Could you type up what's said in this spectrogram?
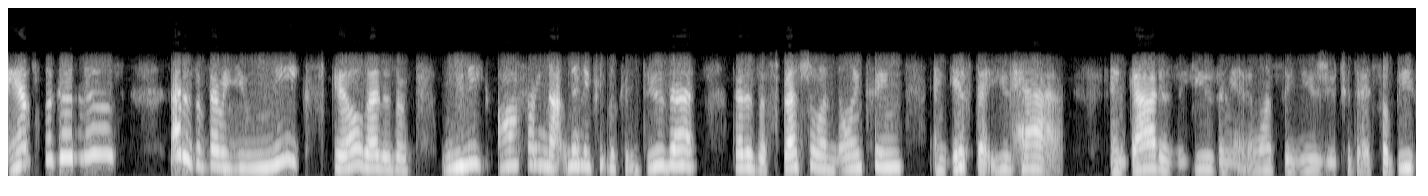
dance the good news? That is a very unique skill. That is a unique offering. Not many people can do that that is a special anointing and gift that you have and God is using it and wants to use you today. So be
